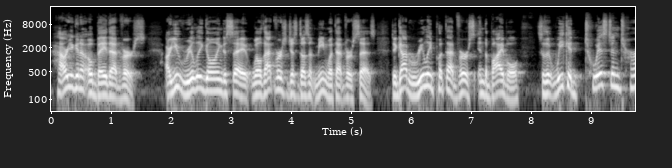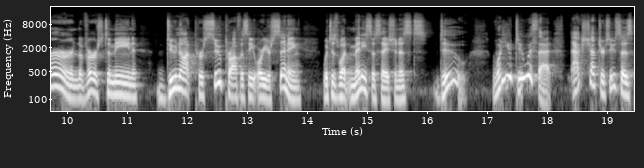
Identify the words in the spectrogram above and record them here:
how are you going to obey that verse? Are you really going to say, well, that verse just doesn't mean what that verse says? Did God really put that verse in the Bible so that we could twist and turn the verse to mean, do not pursue prophecy or you're sinning, which is what many cessationists do? What do you do with that? Acts chapter 2 says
